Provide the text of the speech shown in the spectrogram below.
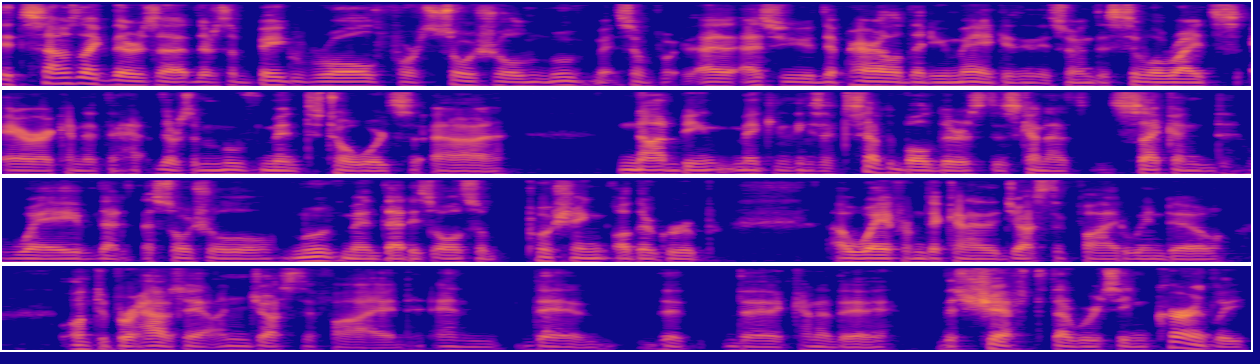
it sounds like there's a there's a big role for social movement. So for, as you the parallel that you make, so in the civil rights era, kind of there's a movement towards uh, not being making things acceptable. There's this kind of second wave that a social movement that is also pushing other group away from the kind of the justified window onto perhaps the unjustified, and the the the kind of the the shift that we're seeing currently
